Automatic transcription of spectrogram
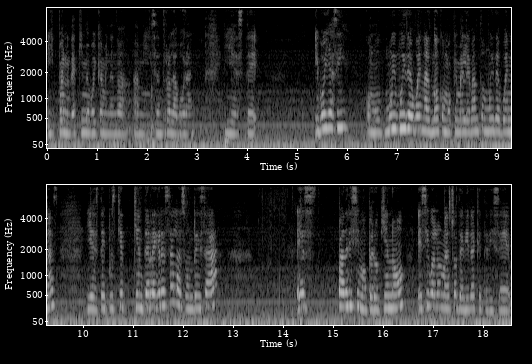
y bueno, de aquí me voy caminando a mi centro laboral y este, y voy así, como muy, muy de buenas, ¿no? Como que me levanto muy de buenas. Y este, pues quien te regresa la sonrisa es padrísimo, pero quien no, es igual un maestro de vida que te dice,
